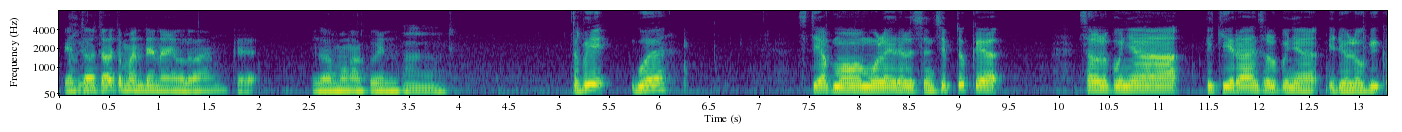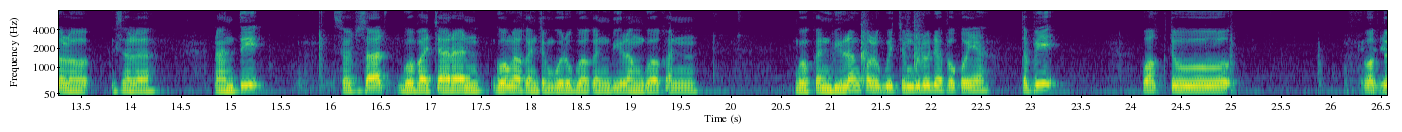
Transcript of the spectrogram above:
ya cowok-cowok cuman denial doang kayak nggak mau ngakuin. Hmm. tapi gue setiap mau mulai relationship tuh kayak selalu punya pikiran selalu punya ideologi kalau misalnya nanti suatu saat gue pacaran gue nggak akan cemburu gue akan bilang gue akan gue akan bilang kalau gue cemburu deh pokoknya. Tapi waktu waktu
